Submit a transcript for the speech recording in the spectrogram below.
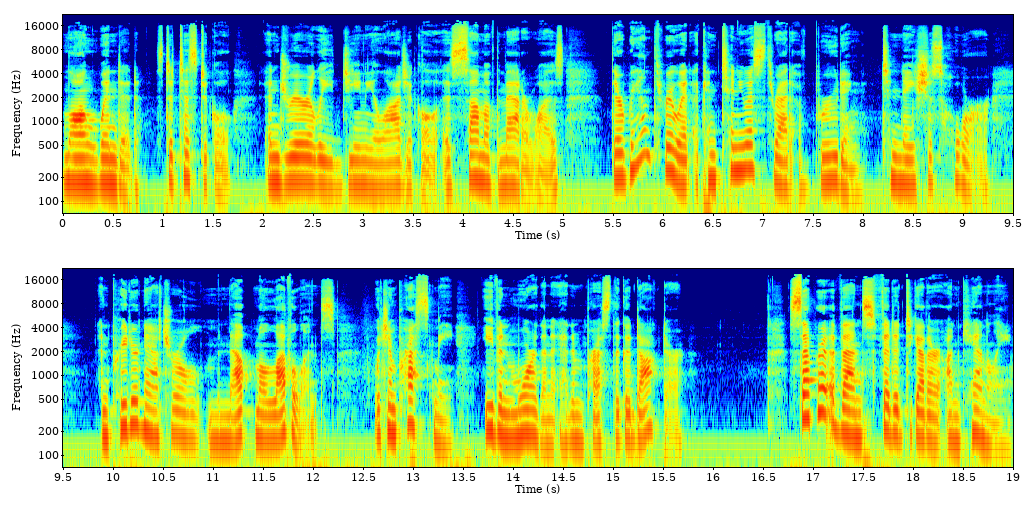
long winded, statistical, and drearily genealogical as some of the matter was, there ran through it a continuous thread of brooding, tenacious horror, and preternatural malevolence, which impressed me even more than it had impressed the good doctor. Separate events fitted together uncannily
